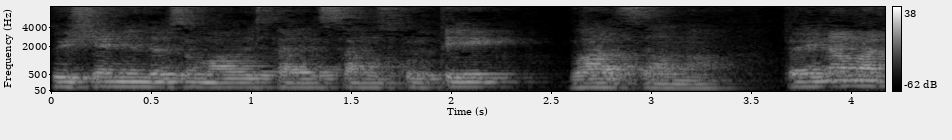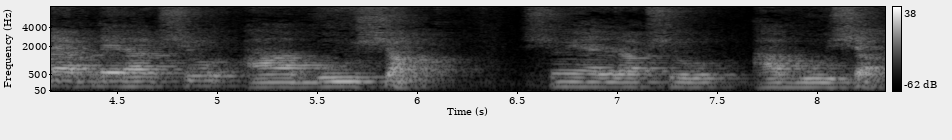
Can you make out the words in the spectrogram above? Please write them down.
તો વિષયની અંદર સમાવેશ થાય સાંસ્કૃતિક વારસામાં. તો એના માટે આપણે રાખશું આભૂષક. શું યાદ રાખશું? આભૂષક.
